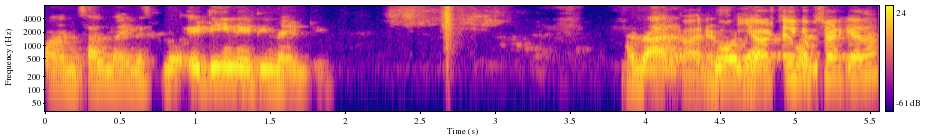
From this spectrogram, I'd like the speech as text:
पाँच साल माइनस लो 18 18 19 हज़ार योरसेल कब स्टार्ट किया था?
